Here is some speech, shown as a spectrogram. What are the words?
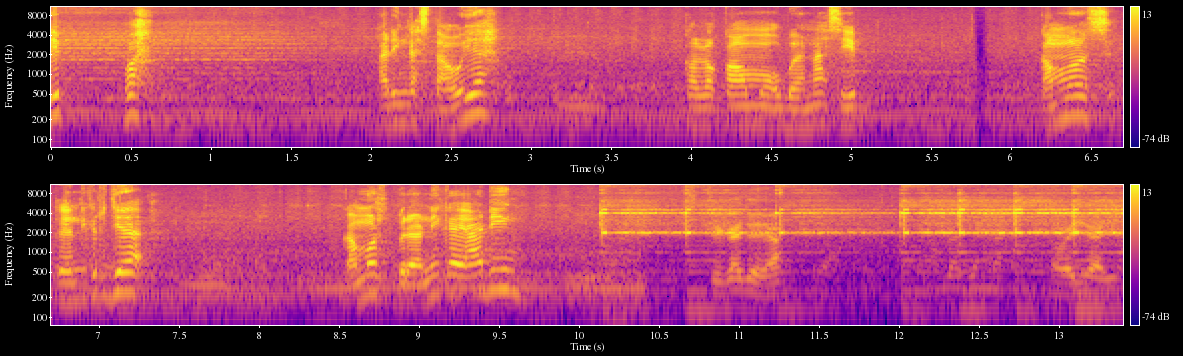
Lip, wah. Ading kasih tahu ya. Kalau kamu mau ubah nasib, kamu harus ganti kerja. Kamu harus berani kayak Ading. Cek aja ya. Oh iya iya.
